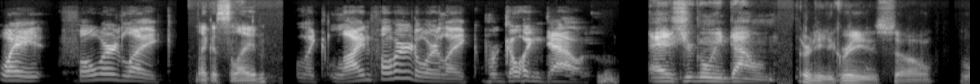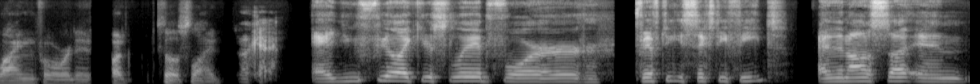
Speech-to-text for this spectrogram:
Wait, forward like like a slide. like line forward or like we're going down? As you're going down, 30 degrees, so line forward is, but still a slide. Okay. and you feel like you're slid for 50, 60 feet. And then all of a sudden,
